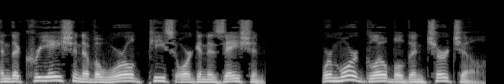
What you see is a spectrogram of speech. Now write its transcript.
and the creation of a world peace organization—were more global than Churchill's,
